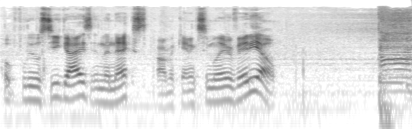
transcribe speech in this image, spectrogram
hopefully will see you guys in the next Car Mechanic Simulator video. I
